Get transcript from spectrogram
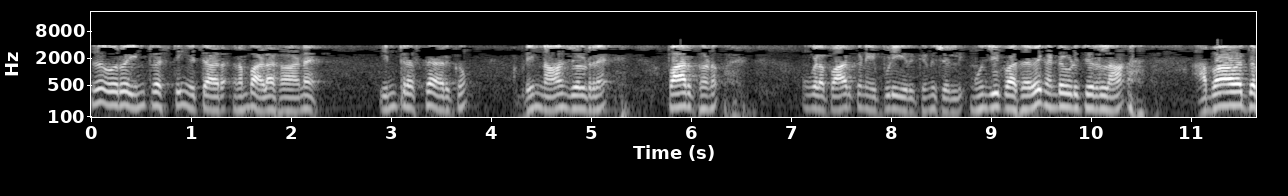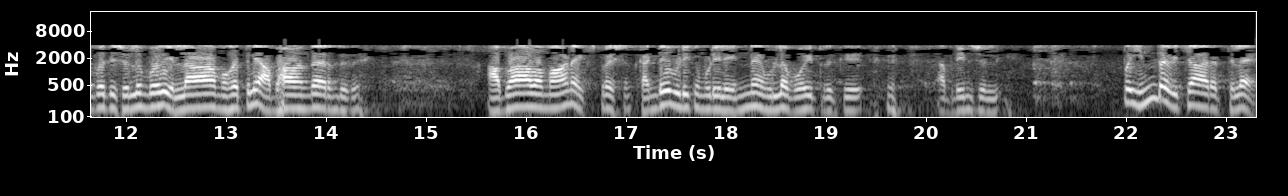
இது ஒரு இன்ட்ரெஸ்டிங் விசாரம் ரொம்ப அழகான இன்ட்ரெஸ்டா இருக்கும். அப்படின்னு நான் சொல்றேன். பார்க்கணும். உங்களை பார்க்கணும் எப்படி இருக்குன்னு சொல்லி. மூஞ்சி பாசாவே கண்டுபிடிச்சிடலாம். அபாவத்தை பத்தி சொல்லும் போது எல்லா முகத்திலயும் அபாவம் தான் இருந்தது. அபாவமான எக்ஸ்பிரஷன் கண்டுபிடிக்க முடியல என்ன உள்ள போயிட்டு இருக்கு அப்படின்னு சொல்லி. இப்ப இந்த விசாரத்துல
